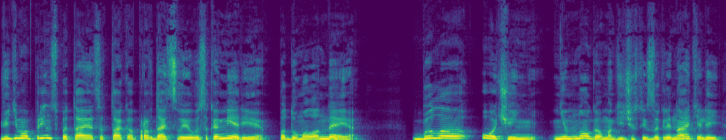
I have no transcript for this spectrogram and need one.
Видимо, принц пытается так оправдать свое высокомерие, подумала Нея. Было очень немного магических заклинателей,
